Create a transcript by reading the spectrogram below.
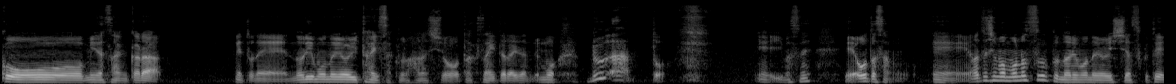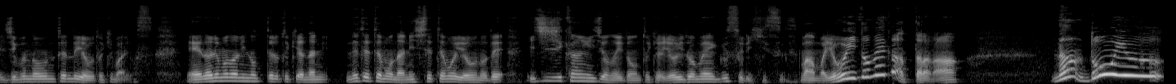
構皆さんから、えっとね、乗り物酔い対策の話をたくさんいただいたんで、もう、ブワーッと、えー、言いますね。えー、太田さん、えー、私もものすごく乗り物酔いしやすくて、自分の運転で酔う時もあります。えー、乗り物に乗ってる時は何、寝てても何してても酔うので、1時間以上の移動の時は酔い止め薬必須です。まあまあ、酔い止めがあったらな、なん、どういう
